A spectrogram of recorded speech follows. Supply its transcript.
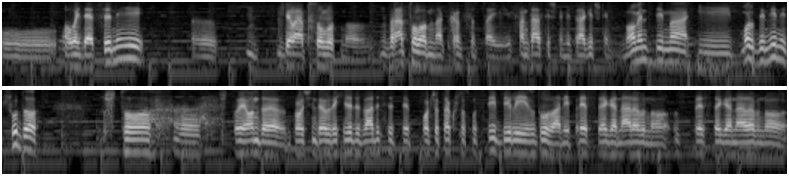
u ovoj deceniji. Bila je apsolutno vratolomna, krcata i fantastičnim i tragičnim momentima i možda nije ni čudo što, što je onda prolećni deo 2020. počeo tako što smo svi bili izduvani, pre svega naravno, pre svega naravno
